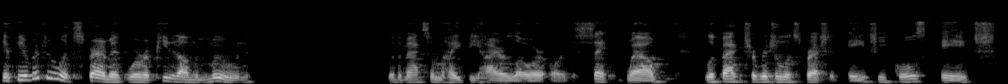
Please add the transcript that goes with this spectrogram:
If the original experiment were repeated on the moon, would the maximum height be higher, lower, or the same? Well, look back at your original expression, h equals h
